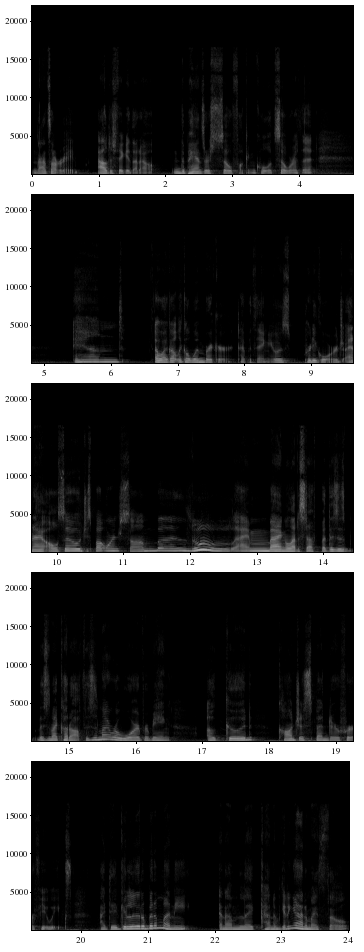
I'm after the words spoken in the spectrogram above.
that's all right. I'll just figure that out. The pants are so fucking cool. It's so worth it. And oh, I got like a windbreaker type of thing. It was pretty gorge. And I also just bought orange sambas. Ooh, I'm buying a lot of stuff, but this is this is my cutoff. This is my reward for being a good conscious spender for a few weeks. I did get a little bit of money, and I'm like kind of getting ahead of myself.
